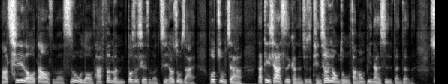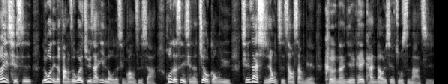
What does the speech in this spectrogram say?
然后七楼到什么十五楼，它分门都是写什么集合住宅或住家。那地下室可能就是停车用途、防空避难室等等的。所以其实如果你的房子位居在一楼的情况之下，或者是以前的旧公寓，其实在使用执照上面可能也可以看到一些蛛丝马迹，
